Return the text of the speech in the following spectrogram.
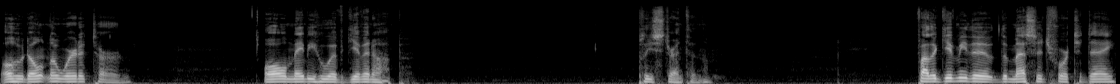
all who don't know where to turn, all maybe who have given up. Please strengthen them. Father, give me the, the message for today.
